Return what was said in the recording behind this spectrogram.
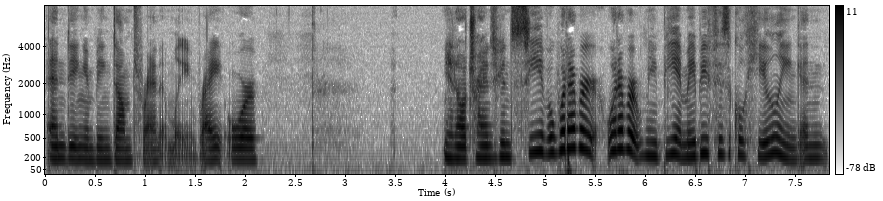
ending and being dumped randomly right? Or you know trying to conceive or whatever whatever it may be. It may be physical healing and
